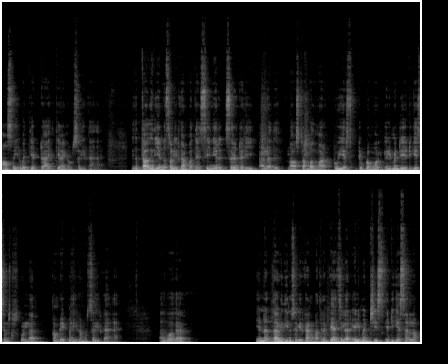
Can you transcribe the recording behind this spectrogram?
மாதம் இருபத்தி எட்டு ஆயிரத்தி ஐநூறு சொல்லியிருக்காங்க. இது தகுதி என்ன சொல்லியிருக்கான்னு பார்த்தீங்கன்னா சீனியர் செகண்டரி அல்லது லாஸ்ட் ஐம்பது mark two years diploma elementary education ஸ்கூலில் கம்ப்ளீட் பண்ணிக்கணும்னு சொல்லியிருக்காங்க. அதுபோக என்ன தகுதின்னு சொல்லியிருக்காங்க பார்த்தீங்கன்னா பேச்சுலர் எலிமெண்ட்ரி எஜுகேஷன்லாம்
